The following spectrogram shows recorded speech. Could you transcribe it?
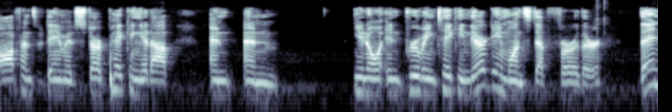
offensive damage, start picking it up and and you know improving, taking their game one step further. Then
